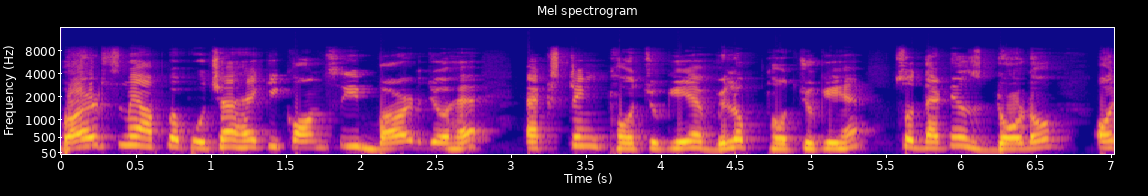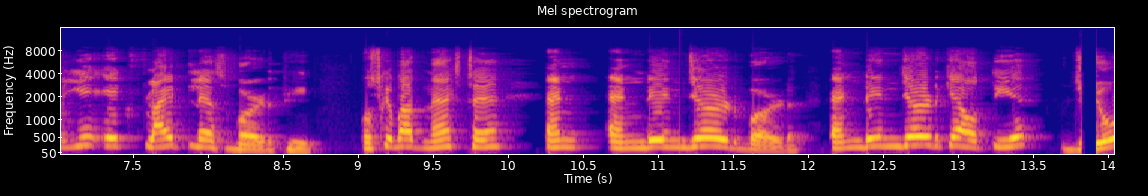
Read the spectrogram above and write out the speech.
बर्ड्स में आपको पूछा है कि कौन सी बर्ड जो है एक्सटिंक्ट हो चुकी है, विलुप्त हो चुकी है। सो दैट इज़ डोडो और ये एक फ्लाइटलेस बर्ड थी। उसके बाद नेक्स्ट है एंड एंडेंजर्ड बर्ड एंडेंजर्ड क्या होती है? जो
